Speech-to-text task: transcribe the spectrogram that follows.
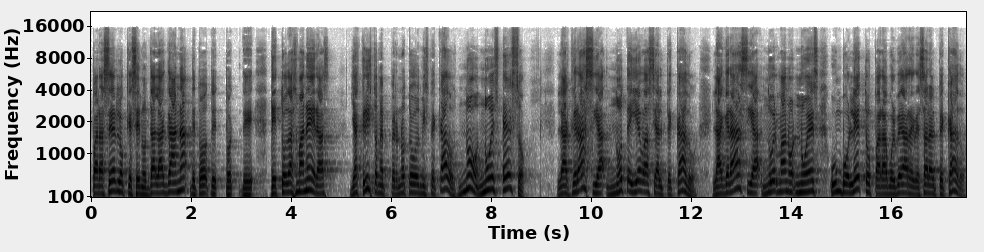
para hacer lo que se nos da la gana de, de, de todas maneras. Ya Cristo me perdonó todos mis pecados. No, no es eso. La gracia no te lleva hacia el pecado. La gracia, no hermano, no es un boleto para volver a regresar al pecado.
